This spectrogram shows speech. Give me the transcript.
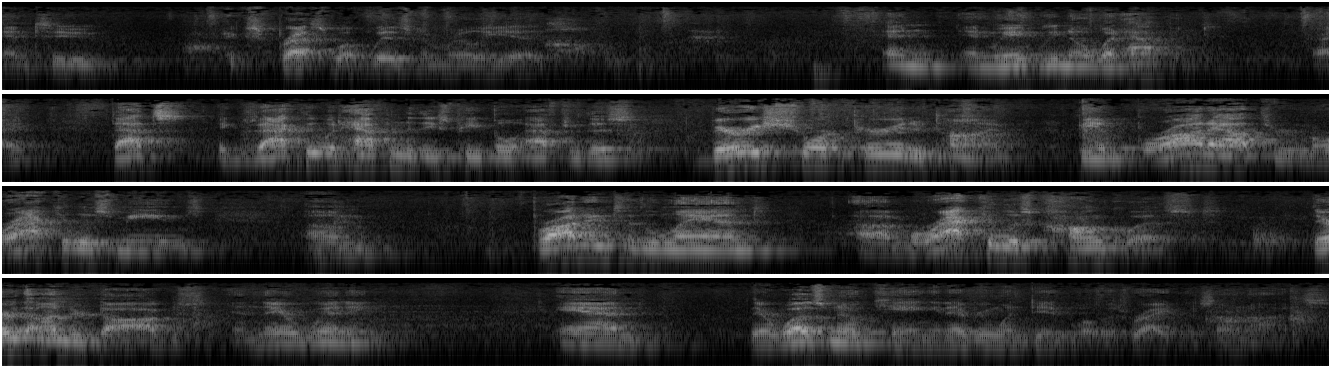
and to express what wisdom really is. And, and we, we know what happened, right? That's exactly what happened to these people after this very short period of time, being brought out through miraculous means, um, brought into the land, uh, miraculous conquest. They're the underdogs, and they're winning. And there was no king, and everyone did what was right in his own eyes.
